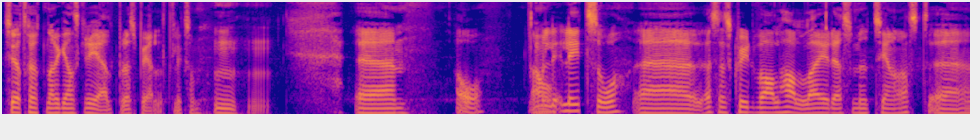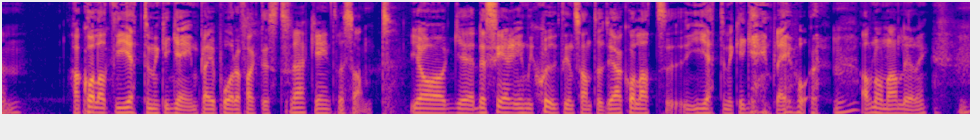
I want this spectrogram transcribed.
Så jag tröttnade ganska rejält på det spelet liksom. Mm, mm. Ehm, ja, ja. Men li- lite så. Uh, Assassin's Creed Valhalla är det som ut senast. Ehm, Har kollat jättemycket gameplay på det faktiskt. verkar intressant. Jag, eh, det ser in, sjukt intressant ut. Jag har kollat jättemycket gameplay på det. Mm. Av någon anledning. Mm.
